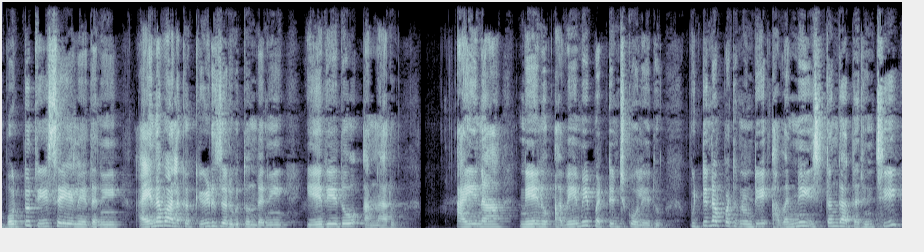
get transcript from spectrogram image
బొట్టు తీసేయలేదని అయిన వాళ్ళకు కీడు జరుగుతుందని ఏదేదో అన్నారు. అయినా నేను అవేమీ పట్టించుకోలేదు. పుట్టినప్పటి నుండి అవన్నీ ఇష్టంగా ధరించి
